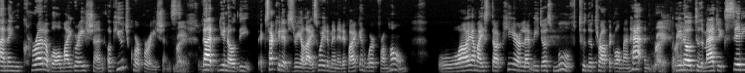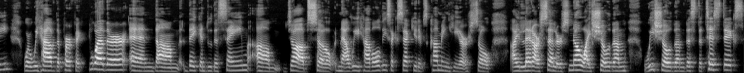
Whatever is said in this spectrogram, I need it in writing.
an incredible migration of huge corporations Right. that you know the executives realize wait a minute if i can work from home why am i stuck here? Let me just move to the tropical manhattan. Right. you know to the magic city where we have the perfect weather and um, they can do the same um, job. So now we have all these executives coming here. So i let our sellers know. I show them we show them the statistics.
